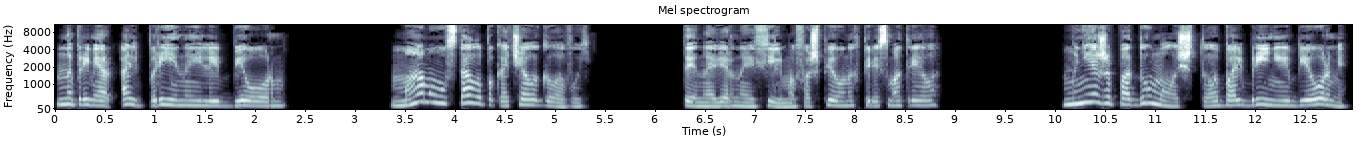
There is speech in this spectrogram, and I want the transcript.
Например, Альбрина или Биорм. Мама устало покачала головой. Ты, наверное, фильмов о шпионах пересмотрела. Мне же подумалось, что об Альбрине и Биорме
